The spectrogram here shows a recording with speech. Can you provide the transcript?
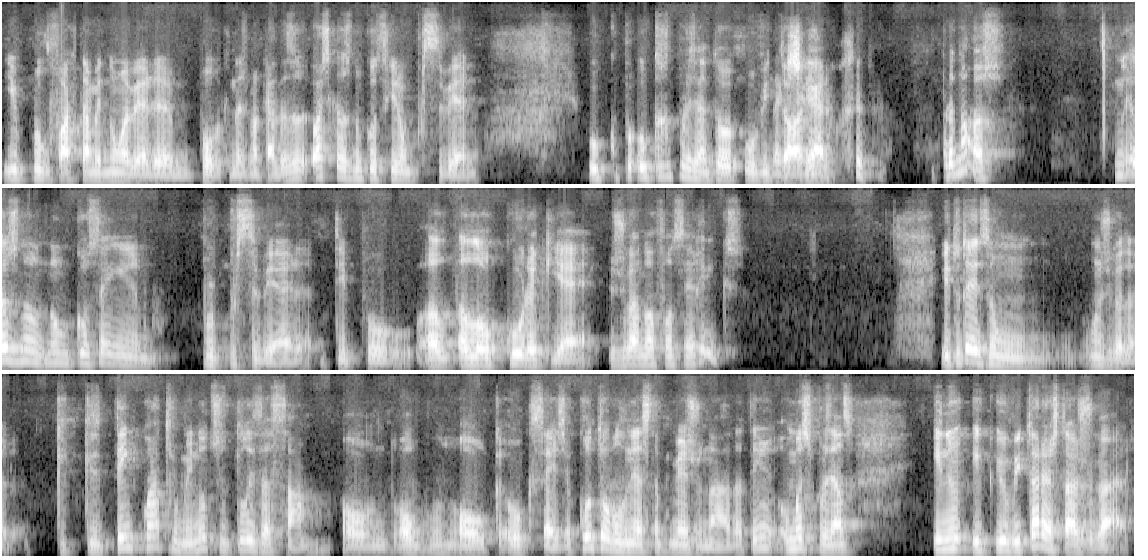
e pelo facto também de não haver eh, público nas bancadas, eu acho que eles não conseguiram perceber o que, o que representa o, é Vitória para nós. Eles não, não conseguem perceber tipo, a, a loucura que é jogar no Afonso Henriques. E tu tens um, um jogador que, que, tem 4 minutos de utilização, ou, ou, ou, ou o que seja, contra o Belenense na primeira jornada, tem umas presenças, e, no, e, e, o Vitória está a jogar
